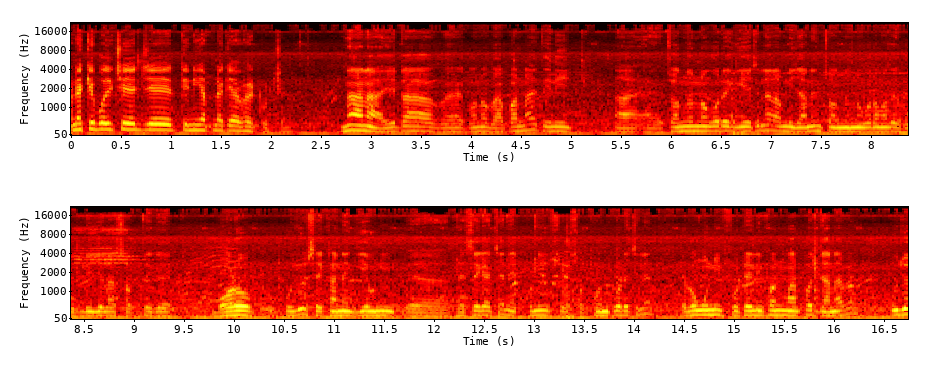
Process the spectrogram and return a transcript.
অনেকে বলছে যে তিনি আপনাকে অ্যাভয়েড করছেন। না না এটা কোনো ব্যাপার নয়। তিনি চন্দননগরে গিয়েছিলেন। আপনি জানেন চন্দননগর আমাদের হুগলি জেলার সব থেকে বড় পুজো। সেখানে গিয়ে উনি ভেসে গেছেন। এক্ষুনি ফোন করেছিলেন এবং উনি টেলিফোন মারফত জানাবেন। পুজো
